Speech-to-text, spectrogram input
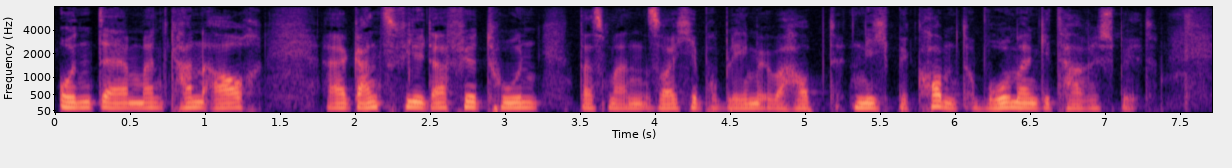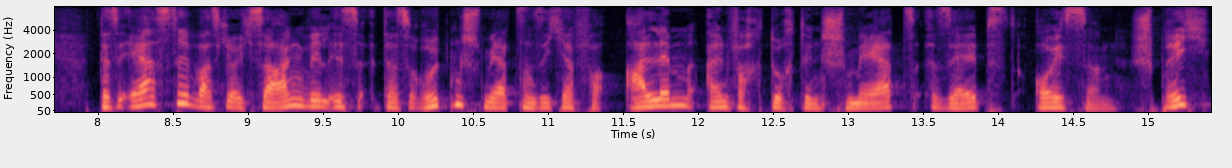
und äh, man kann auch äh, ganz viel dafür tun, dass man solche Probleme überhaupt nicht bekommt, obwohl man Gitarre spielt. Das erste, was ich euch sagen will, ist, dass Rückenschmerzen sich ja vor allem einfach durch den Schmerz selbst äußern. Sprich,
